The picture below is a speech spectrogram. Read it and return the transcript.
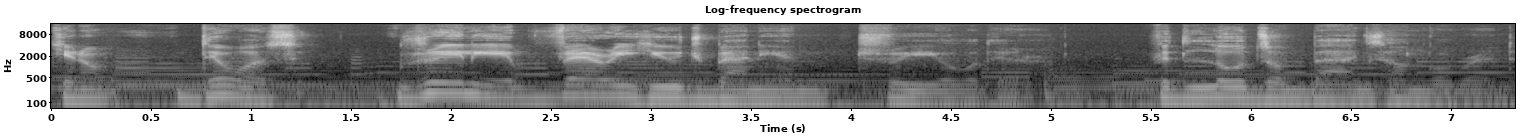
you know, there was really a very huge banyan tree over there with loads of bags hung over it.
